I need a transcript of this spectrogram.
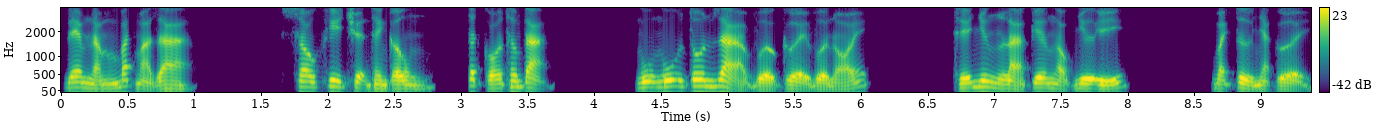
đem nắm bắt mà ra. Sau khi chuyện thành công, tất có thâm tạ. Ngũ ngũ tôn giả vừa cười vừa nói. Thế nhưng là kia ngọc như ý. Bạch tử nhạc cười.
